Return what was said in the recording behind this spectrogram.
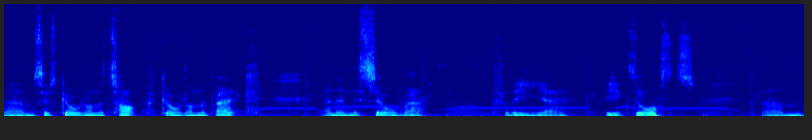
Um, so it's gold on the top, gold on the back, and then the silver for the uh, the exhausts. Um,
